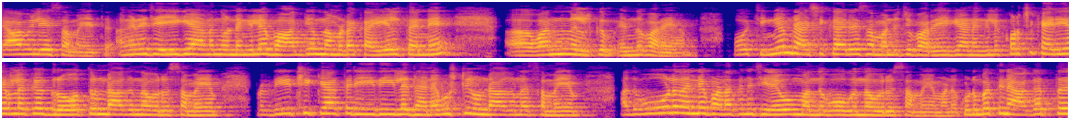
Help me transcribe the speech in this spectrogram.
രാവിലെ സമയത്ത്. അങ്ങനെ ചെയ്യുകയാണെന്നുണ്ടെങ്കിൽ ഭാഗ്യം നമ്മുടെ കയ്യിൽ തന്നെ വന്നു നിൽക്കും എന്ന് പറയാം. അപ്പോൾ ചിങ്ങം രാശിക്കാരെ സംബന്ധിച്ച് പറയുകയാണെങ്കിൽ കുറച്ച് കരിയറിലൊക്കെ ഗ്രോത്ത് ഉണ്ടാകുന്ന ഒരു സമയം പ്രതീക്ഷിക്കാത്ത രീതിയിൽ ധനപുഷ്ടി ഉണ്ടാകുന്ന സമയം അതുപോലെ തന്നെ പണത്തിന് ചിലവും വന്നു പോകുന്ന ഒരു സമയമാണ്. കുടുംബത്തിനകത്ത്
